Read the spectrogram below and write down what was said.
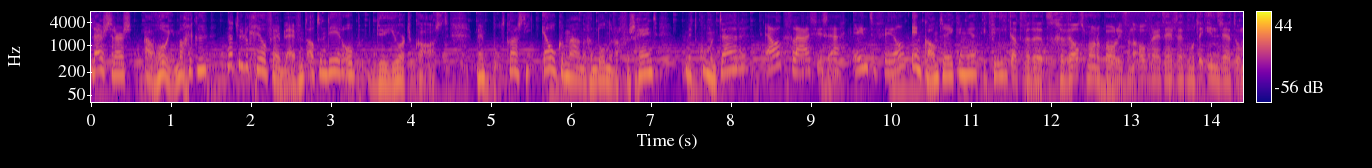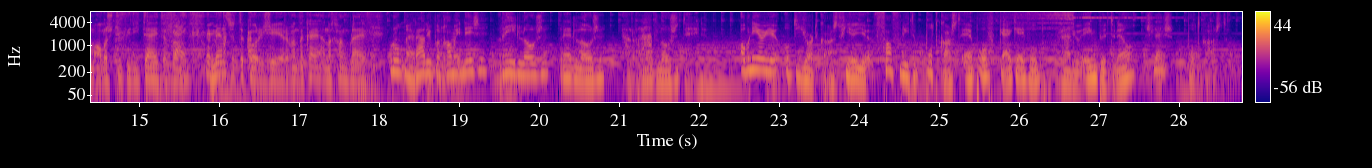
Luisteraars, ahoy, mag ik u natuurlijk geheel vrijblijvend attenderen op de Jortcast. Mijn podcast die elke maandag en donderdag verschijnt met commentaren Elk glaasje is eigenlijk één te veel. en kanttekeningen. Ik vind niet dat we het geweldsmonopolie van de overheid de hele tijd moeten inzetten om alle stupiditeiten van mensen te corrigeren, want dan kan je aan de gang blijven. rond mijn radioprogramma in deze redeloze, reddeloze en raadloze tijden. Abonneer je op de Jortcast via je favoriete podcast-app of kijk even op radio1.nl slash podcast.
